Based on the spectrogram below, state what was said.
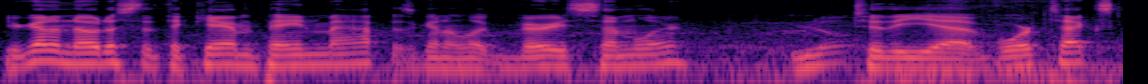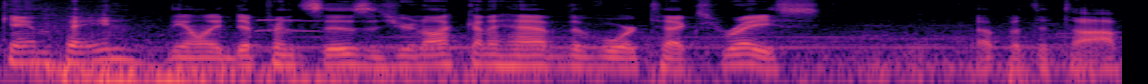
You're going to notice that the campaign map is going to look very similar to the uh, Vortex campaign. The only difference is, is you're not going to have the Vortex race up at the top.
